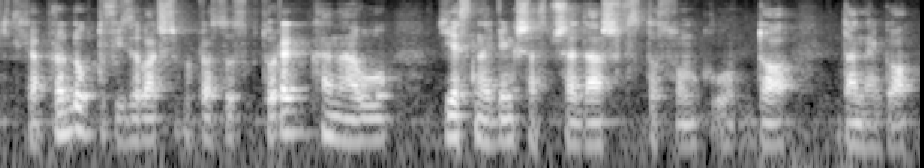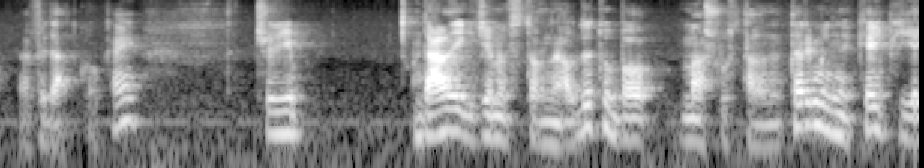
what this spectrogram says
kilka produktów i zobaczyć po prostu z którego kanału jest największa sprzedaż w stosunku do danego wydatku, ok? Czyli dalej idziemy w stronę audytu, bo masz ustalone terminy, KPI,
